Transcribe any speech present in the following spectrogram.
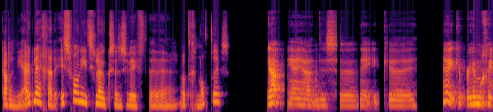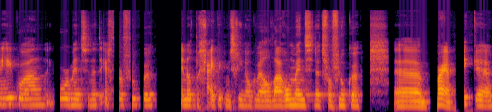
kan het niet uitleggen. Er is gewoon iets leuks aan Zwift, uh, wat genot is. Ja, ja, ja. Dus nee, ik, nee, ik heb er helemaal geen hekel aan. Ik hoor mensen het echt vervloeken. En dat begrijp ik misschien ook wel, waarom mensen het vervloeken. maar ja, ik,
